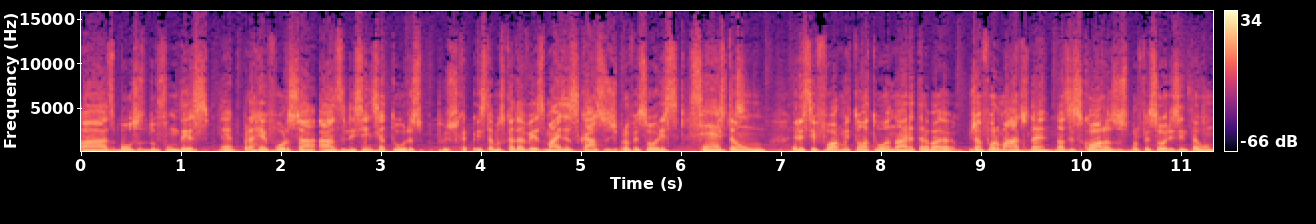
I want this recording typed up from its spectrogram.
as bolsas do Fundes, né, para reforçar as licenciaturas. Estamos cada vez mais escassos de professores. Certo. Estão, eles se formam e estão atuando na área de trabalho, já formados, né, nas escolas, os professores. Então,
